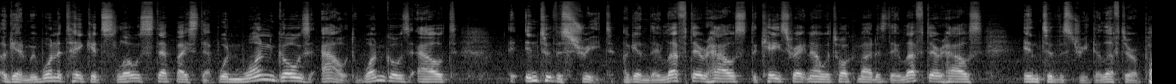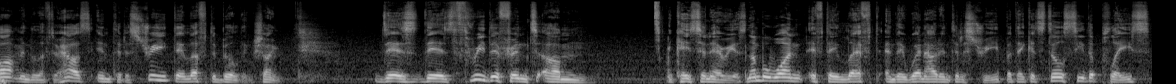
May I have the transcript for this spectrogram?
again we want to take it slow, step by step. When one goes out, one goes out into the street. Again, they left their house. The case right now we're talking about is they left their house into the street. They left their apartment, they left their house into the street. They left the building. Shine. There's there's three different. Um, case scenarios. Number one, if they left and they went out into the street, but they could still see the place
